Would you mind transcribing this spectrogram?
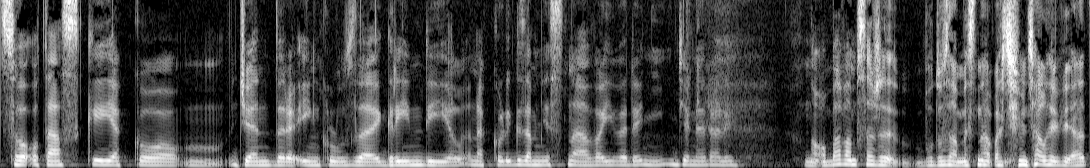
Co otázky jako mm, gender, inkluze, Green Deal, nakolik zaměstnávají vedení generály? No obávam sa, že budú zamestnávať čím ďalej viac.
